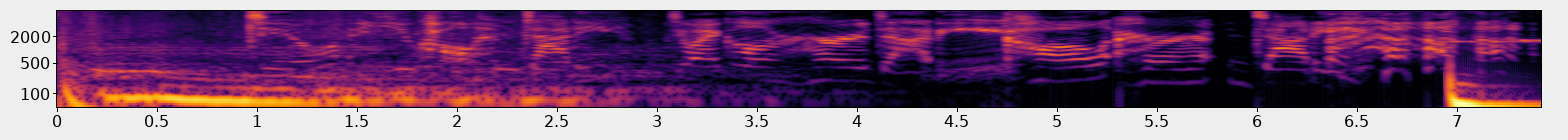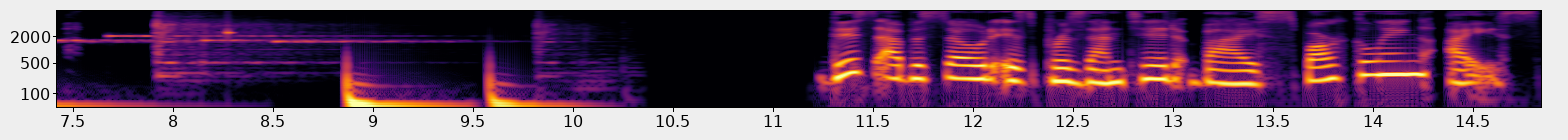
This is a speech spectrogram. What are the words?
Do you call him daddy? Do I call her daddy? Call her daddy. This episode is presented by Sparkling Ice.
